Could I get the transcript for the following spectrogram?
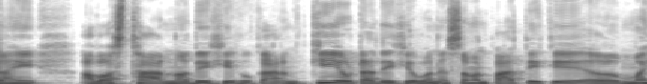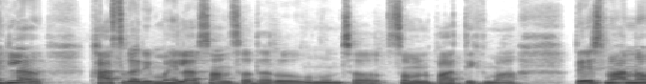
चाहिँ अवस्था नदेखिएको कारण के एउटा देख्यो भने समानुपातिक महिला खास गरी महिला सांसदहरू हुनुहुन्छ समानुपातिकमा त्यसमा न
